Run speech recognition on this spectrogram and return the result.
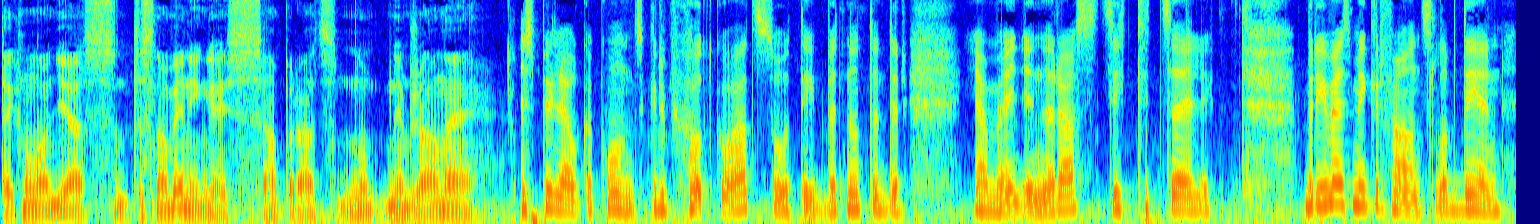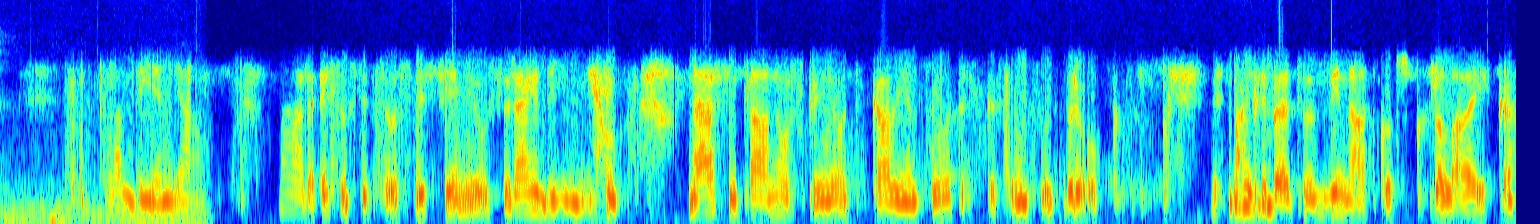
tehnoloģijās tas nav vienīgais aparāts. Nu, diemžēl nē. Es pieļauju, ka kundze grib kaut ko atsūtīt, bet nu, tad ir jāmēģina rast citi ceļi. Brīvais mikrofons, labdien! Labdien, jā! Māra, es uzticos visiem jūsu raidījumiem. Nesmu tā noskaņot kā viens otrs, kas jums uzbruk. Bet man gribētu zināt, kopš kura laika.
